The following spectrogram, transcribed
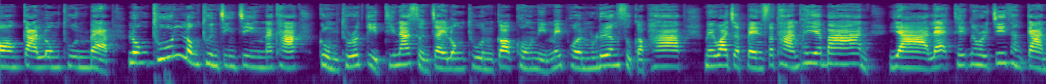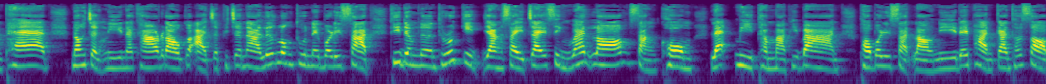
มองการลงทุนแบบลงทุนลงทุนจริง ๆนะคะ กลุ่มธุรกิจที่น่าสนใจลงทุนก็คงหนีไม่พ้นเรื่องสุขภาพ ไม่ว่าจะเป็นสถานพยาบาล ยาและเทคโนโลยีทางการแพทย์ นอกจากนี้นะคะ เราก็อาจจะพิจารณาเลือกลงทุนในบริษัท ที่ดำเนินธุรกิจอย่างใส่ใจสิ่งแวดล้อม สังคม และมีธรรมาภิบาล เพราะบริษัทเหล่านี้ได้ผ่านการทดสอบ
